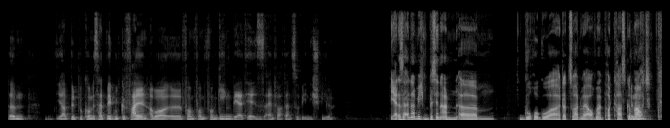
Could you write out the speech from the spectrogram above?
ähm, ja, mitbekommen, es hat mir gut gefallen, aber äh, vom, vom, vom Gegenwert her ist es einfach dann zu wenig Spiel. Ja, das erinnert mich ein bisschen an ähm, Gorogoa. Dazu hatten wir ja auch mal einen Podcast genau. gemacht. Genau.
